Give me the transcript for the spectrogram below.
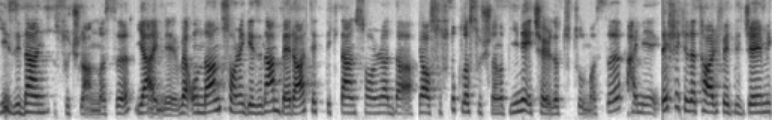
Gezi'den suçlanması yani ve ondan sonra Gezi'den beraat ettikten sonra da casuslukla suçlanıp yine içeride tutulması hani ne şekilde tarif edeceğimi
